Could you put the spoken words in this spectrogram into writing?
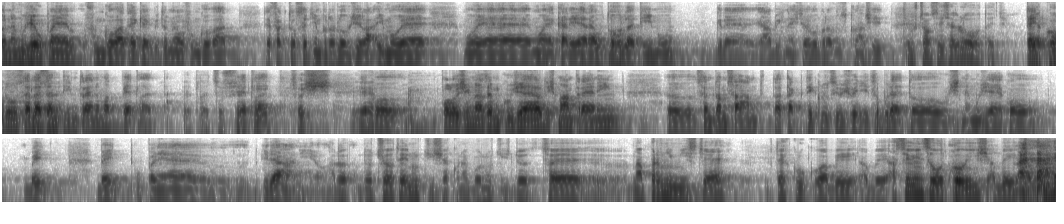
to nemůže úplně fungovat tak, jak by to mělo fungovat. De facto se tím prodloužila i moje, moje, moje kariéra u tohohle týmu, kde já bych nechtěl opravdu skončit. A ty už tam jsi jak dlouho teď? Teď jako budu tenhle ten tým trénovat pět let. Pět let, což, pět let, což je... jako položím na zem kužel, když mám trénink, eh, jsem tam sám, tak ty kluci už vědí, co bude. To už nemůže jako být, být úplně ideální. Jo. A do, do čeho ty nutíš, jako, nebo nutíš? Do, co je na prvním místě těch kluků, aby, aby asi vím, co odpovíš, aby, aby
